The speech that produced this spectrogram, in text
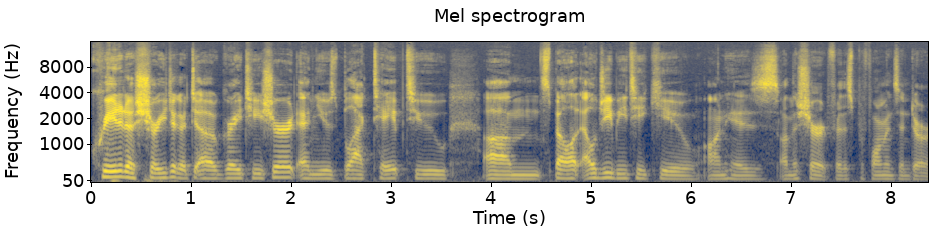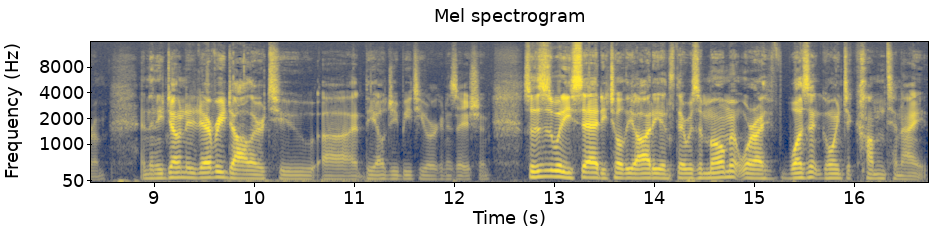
created a shirt. He took a, a gray T-shirt and used black tape to um, spell out LGBTQ on his on the shirt for this performance in Durham. And then he donated every dollar to uh, the LGBT organization. So this is what he said. He told the audience, "There was a moment where I wasn't going to come tonight.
